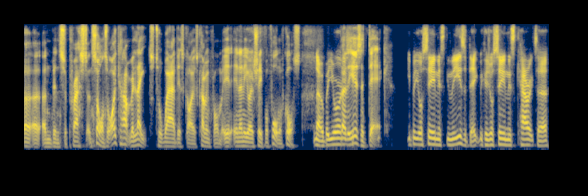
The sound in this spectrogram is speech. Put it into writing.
uh, uh, and been suppressed and so on. So I can't relate to where this guy is coming from in, in any way, shape, or form. Of course, no, but you're but he is a dick. but you're seeing this he is a dick because you're seeing this character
